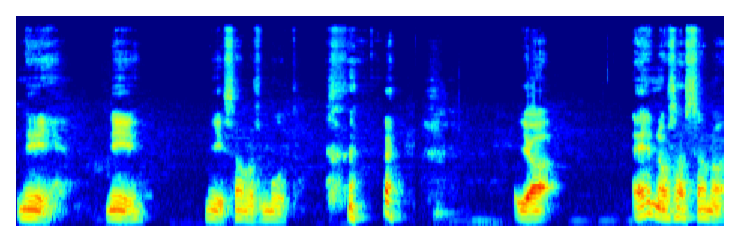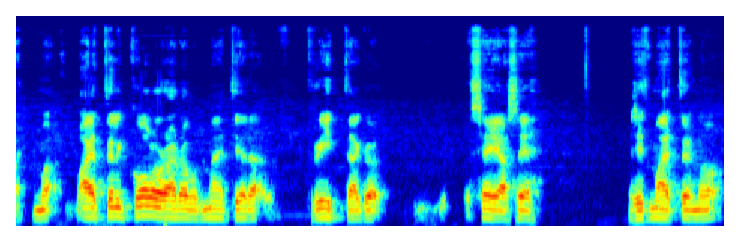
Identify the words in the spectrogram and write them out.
Niin, niin, niin sanoisi muuta. ja en osaa sanoa. Mä ajattelin Colorado, mutta mä en tiedä, riittääkö se ja se ja sitten mä ajattelin, no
